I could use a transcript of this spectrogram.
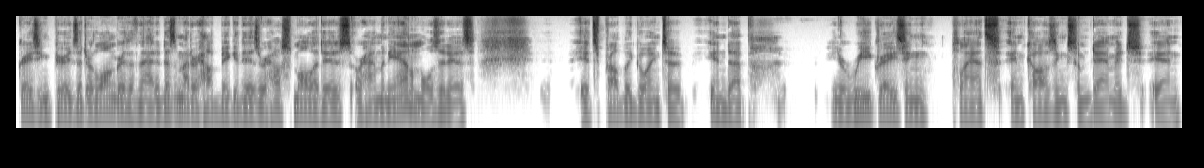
grazing periods that are longer than that, it doesn't matter how big it is or how small it is or how many animals it is, it's probably going to end up, you know, regrazing plants and causing some damage and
